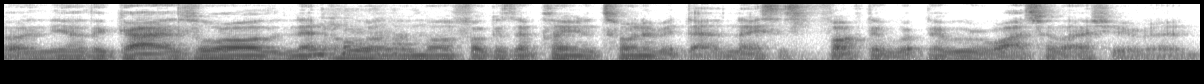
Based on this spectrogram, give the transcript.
uh, and the other guys who are all the net, who are the motherfuckers that play in the tournament that nice as fuck that, we- that we were watching last year, man.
